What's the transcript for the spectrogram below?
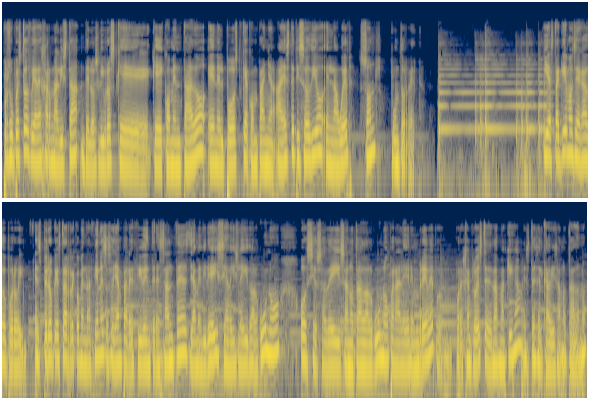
por supuesto, os voy a dejar una lista de los libros que, he comentado en el post que acompaña a este episodio en la web sons.red. Y hasta aquí hemos llegado por hoy. Espero que estas recomendaciones os hayan parecido interesantes. Ya me diréis si habéis leído alguno o si os habéis anotado alguno para leer en breve. Por, ejemplo, este de Dan McKeegan, este es el que habéis anotado, ¿no?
